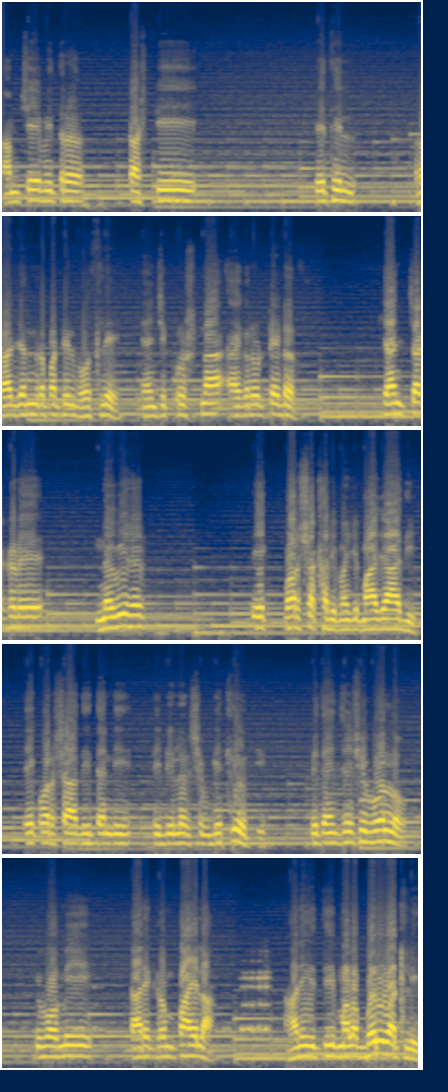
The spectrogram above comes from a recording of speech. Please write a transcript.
आमचे मित्र काष्टी येथील राजेंद्र पाटील भोसले यांची कृष्णा ॲग्रो यांच्याकडे नवीन एक वर्षाखाली म्हणजे माझ्या आधी एक वर्षाआधी त्यांनी ती डीलरशिप घेतली होती. मी त्यांच्याशी बोललो की बुवा मी कार्यक्रम पाहिला आणि ती मला बरी वाटली.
